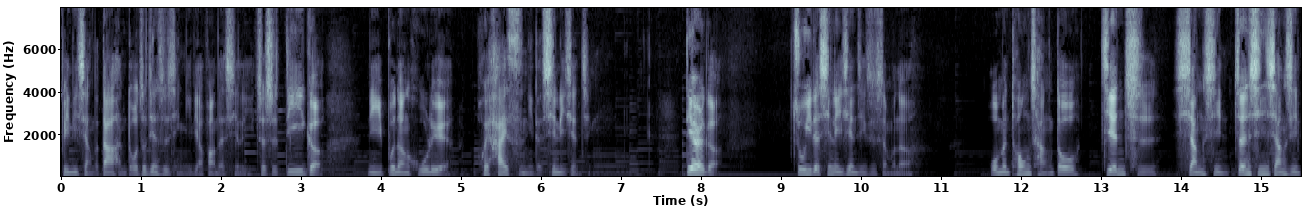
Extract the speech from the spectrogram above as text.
比你想的大很多。这件事情一定要放在心里，这是第一个。你不能忽略会害死你的心理陷阱。第二个，注意的心理陷阱是什么呢？我们通常都坚持相信，真心相信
